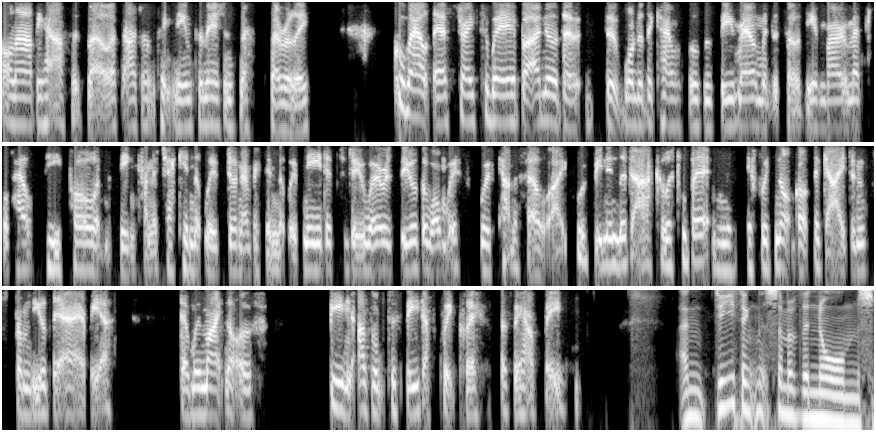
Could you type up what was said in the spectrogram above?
on our behalf as well. I don't think the information's necessarily come out there straight away. But I know that, that one of the councils has been around with the sort of the environmental health people and been kind of checking that we've done everything that we've needed to do. Whereas the other one, we've, we've kind of felt like we've been in the dark a little bit. And if we'd not got the guidance from the other area, then we might not have been as up to speed as quickly as we have been. And do you think that some of the norms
